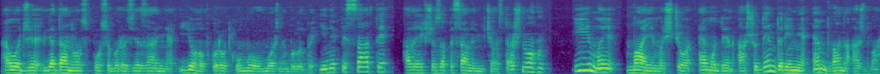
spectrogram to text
А отже, для даного способу розв'язання його в коротку умову можна було би і не писати, але якщо записали нічого страшного. І ми маємо, що m1h1 дорівнює m2 на h2.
